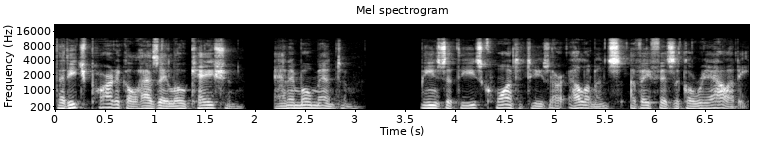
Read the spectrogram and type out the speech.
That each particle has a location and a momentum means that these quantities are elements of a physical reality.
